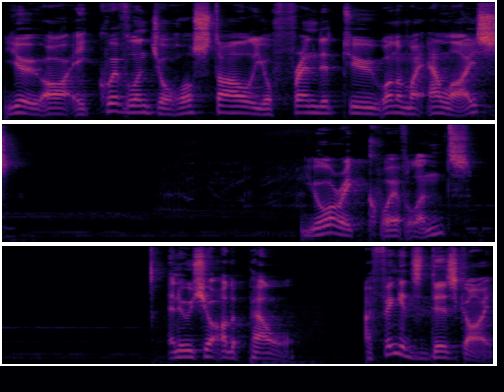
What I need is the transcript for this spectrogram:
You are equivalent, you're hostile, you're friended to one of my allies. You're equivalent. And who's your other pal? I think it's this guy.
